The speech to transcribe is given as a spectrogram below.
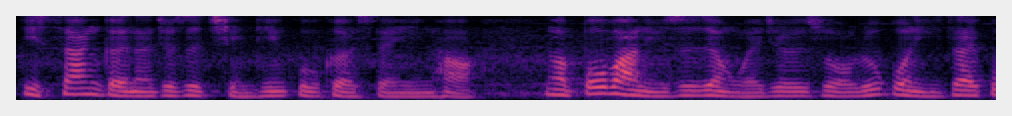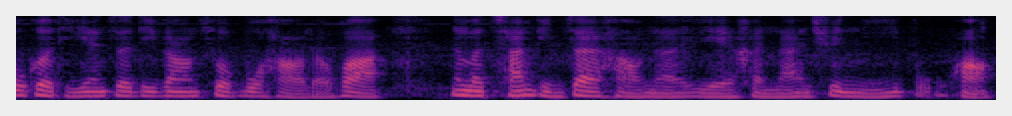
第三个呢就是倾听顾客声音哈。那波巴女士认为，就是说，如果你在顾客体验这地方做不好的话，那么产品再好呢，也很难去弥补哈。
